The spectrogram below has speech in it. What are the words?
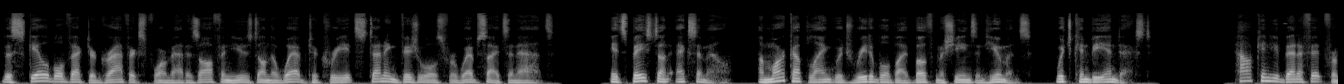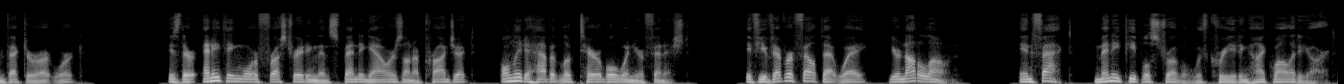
The scalable vector graphics format is often used on the web to create stunning visuals for websites and ads. It's based on XML, a markup language readable by both machines and humans, which can be indexed. How can you benefit from vector artwork? Is there anything more frustrating than spending hours on a project, only to have it look terrible when you're finished? If you've ever felt that way, you're not alone. In fact, many people struggle with creating high quality art.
